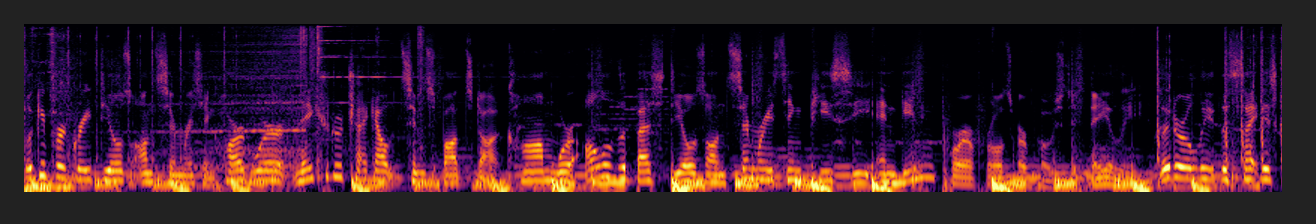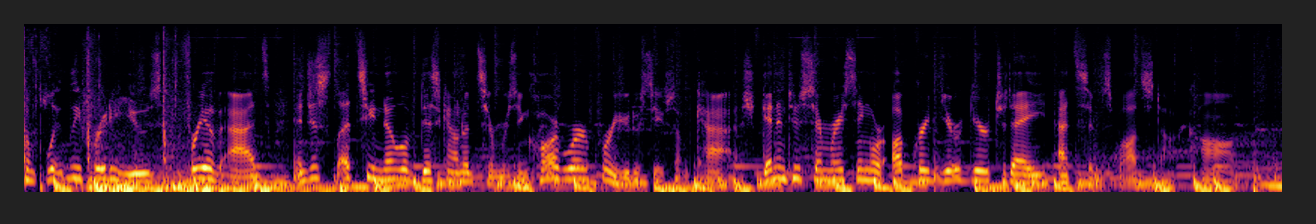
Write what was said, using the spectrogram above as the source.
Looking for great deals on sim racing hardware? Make sure to check out simspots.com where all of the best deals on sim racing, PC, and gaming peripherals are posted daily. Literally, the site is completely free to use, free of ads, and just lets you know of discounted sim racing hardware for you to save some cash. Get into sim racing or upgrade your gear today at simspots.com.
